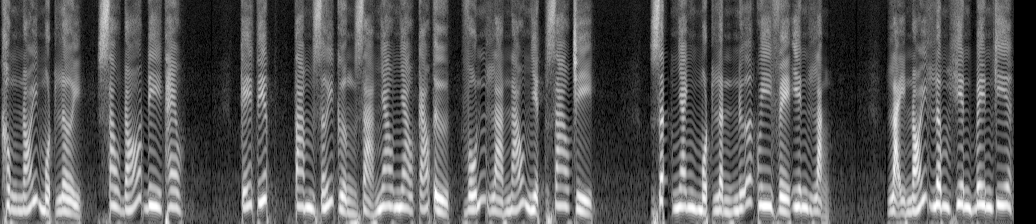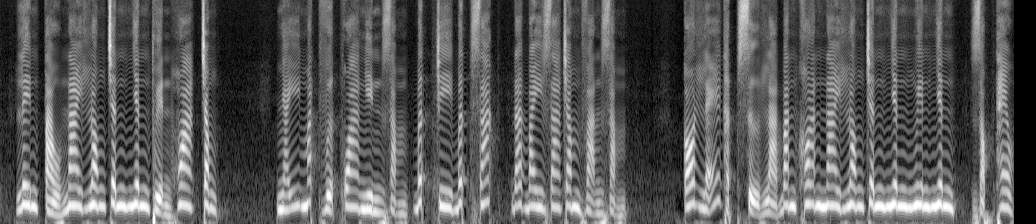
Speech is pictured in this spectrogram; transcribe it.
không nói một lời, sau đó đi theo. Kế tiếp, tam giới cường giả nhau nhau cáo từ, vốn là náo nhiệt giao trì. Rất nhanh một lần nữa quy về yên lặng. Lại nói Lâm Hiên bên kia, lên tàu nai long chân nhân thuyền hoa trong. Nháy mắt vượt qua nghìn dặm bất chi bất giác, đã bay ra trăm vạn dặm. Có lẽ thật sự là băn khoan nai long chân nhân nguyên nhân, dọc theo.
